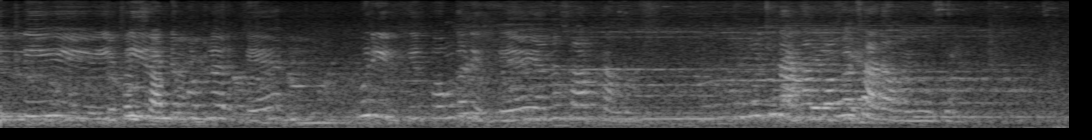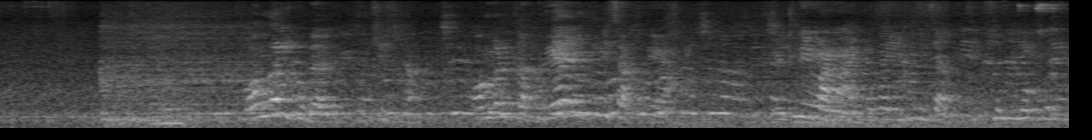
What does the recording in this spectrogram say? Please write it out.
இட்லி இட்லி ரெண்டு இருக்கு. பூரி இருக்கு பொங்கல் இருக்கு என்ன சாப்பிட்டாங்க? முடிச்சுட்டாங்க பொங்கல் சாப்பிடாம இவங்க பொங்கல் கூட பொங்கல் சாப்பிட்றியா இட்லி சாப்பிட்றியா? இட்லி வேணாம் இப்போ இட்லி சாப்பிட்றேன்.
